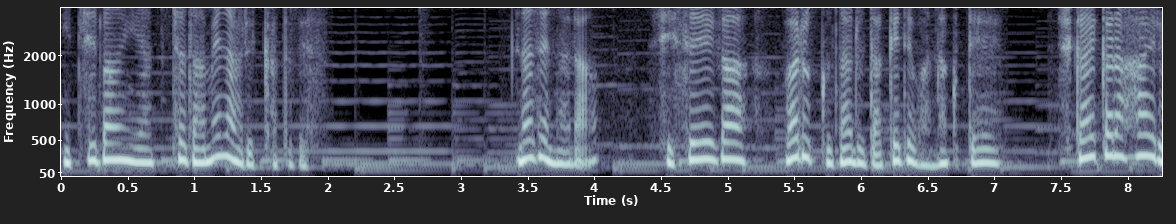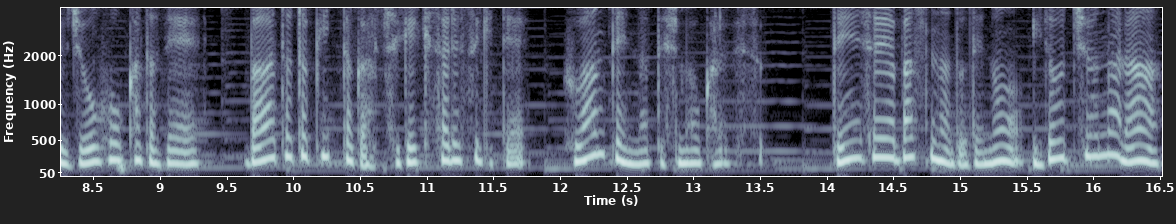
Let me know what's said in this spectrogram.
一番やっちゃダメな歩き方です。なぜなら姿勢が悪くなるだけではなくて視界から入る情報過多でバータとピッタが刺激されすぎて不安定になってしまうからです。電車やバスなどでの移動中なら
